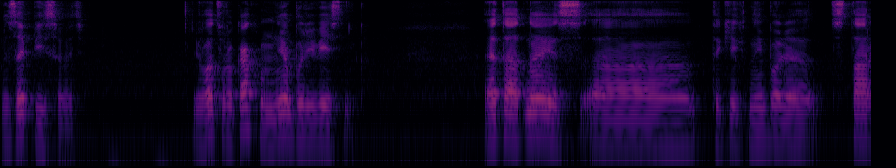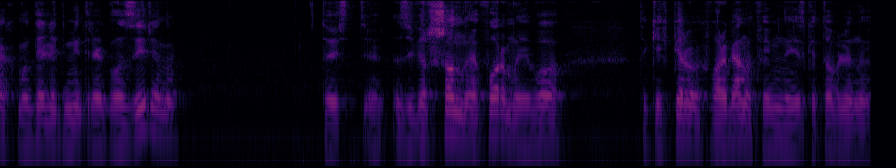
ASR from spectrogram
записывать. И вот в руках у меня буревестник. Это одна из э, таких наиболее старых моделей Дмитрия Глазырина. То есть э, завершенная форма его таких первых варганов, именно изготовленных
